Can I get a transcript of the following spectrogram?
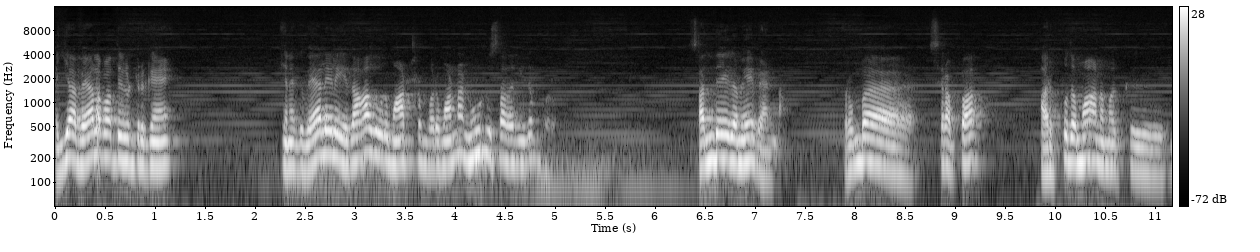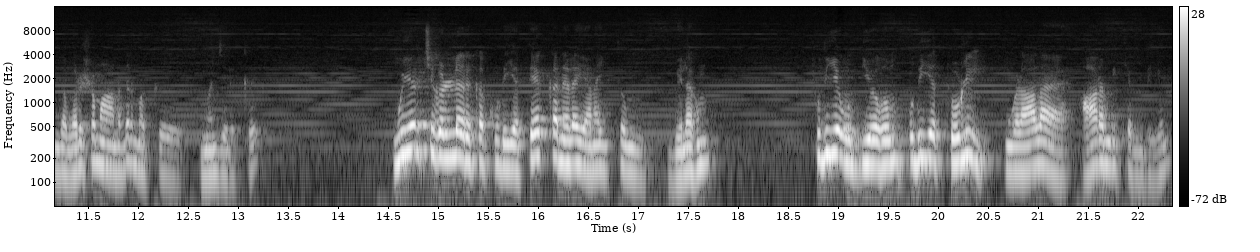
ஐயா வேலை பார்த்துக்கிட்டு இருக்கேன். எனக்கு வேலையில் ஏதாவது ஒரு மாற்றம் வருமானா நூறு சதவீதம் வரும். சந்தேகமே வேண்டாம். ரொம்ப சிறப்பாக அற்புதமாக நமக்கு இந்த வருஷமானது நமக்கு அமைஞ்சிருக்கு. முயற்சிகளில் இருக்கக்கூடிய தேக்க நிலை அனைத்தும் விலகும். புதிய உத்தியோகம் புதிய தொழில் உங்களால் ஆரம்பிக்க முடியும்.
